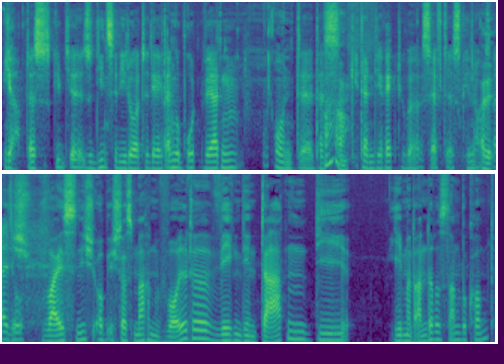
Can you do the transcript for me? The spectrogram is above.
Ja, das gibt ja so Dienste, die dort direkt angeboten werden. Und äh, das ah. geht dann direkt über Safdesk hinaus. Also, also ich weiß nicht, ob ich das machen wollte, wegen den Daten, die jemand anderes dann bekommt.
